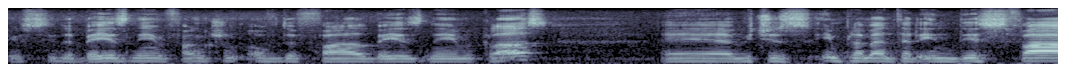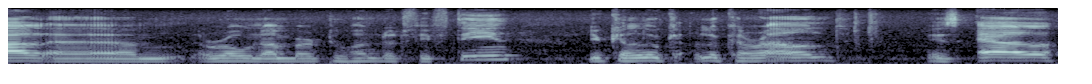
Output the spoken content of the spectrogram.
You see the base name function of the file base name class uh, which is implemented in this file um, row number 215 you can look look around. Is L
